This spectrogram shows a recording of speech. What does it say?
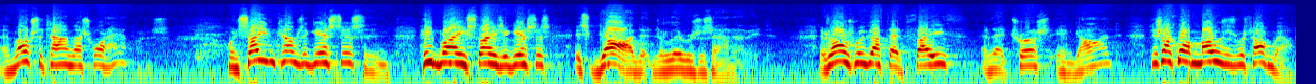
And most of the time, that's what happens. When Satan comes against us and he brings things against us, it's God that delivers us out of it. As long as we've got that faith and that trust in God, just like what Moses was talking about.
